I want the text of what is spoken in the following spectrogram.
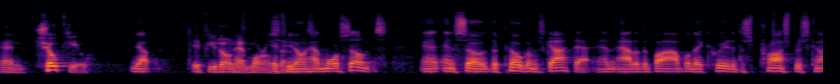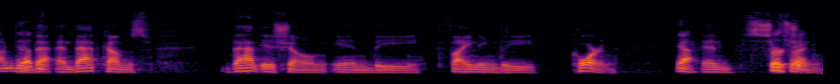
and choke you. Yep. If you don't have moral. If sentiments. you don't have moral sentiments. And, and, so the pilgrims got that, and out of the Bible they created this prosperous economy. And that, and that comes, that is shown in the finding the corn, yeah, and searching. That's right.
